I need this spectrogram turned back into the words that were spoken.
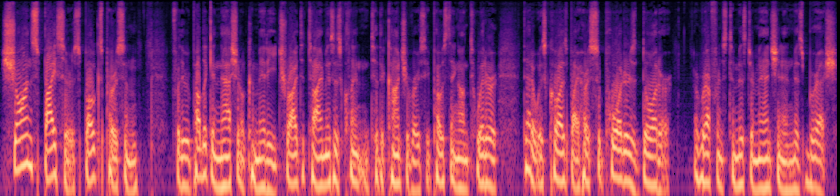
Sean Spicer, spokesperson for the Republican National Committee, tried to tie Mrs. Clinton to the controversy, posting on Twitter that it was caused by her supporter's daughter, a reference to Mr. Manchin and Ms. Bresch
